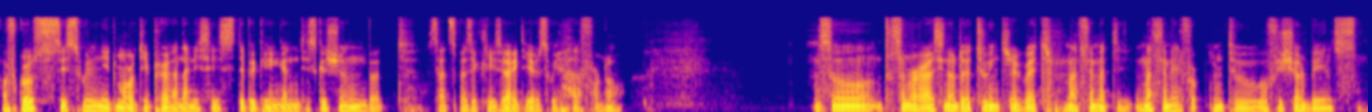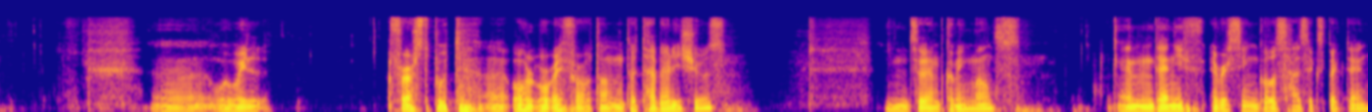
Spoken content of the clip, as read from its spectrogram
Of course, this will need more deeper analysis, debugging, and discussion, but that's basically the ideas we have for now. So to summarize, in order to integrate MathML into official builds, uh, we will first put uh, all our effort on the table issues in the coming months. And then if everything goes as expected,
